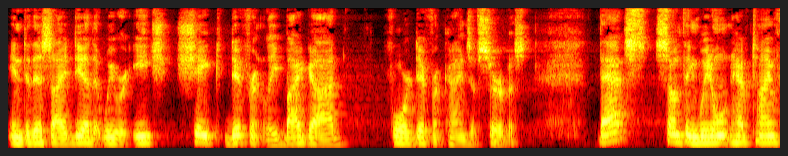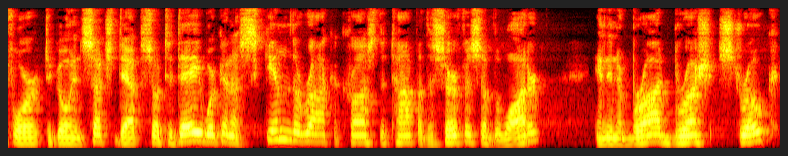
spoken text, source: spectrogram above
into this idea that we were each shaped differently by God for different kinds of service. That's something we don't have time for to go in such depth. So today we're going to skim the rock across the top of the surface of the water. And in a broad brush stroke,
